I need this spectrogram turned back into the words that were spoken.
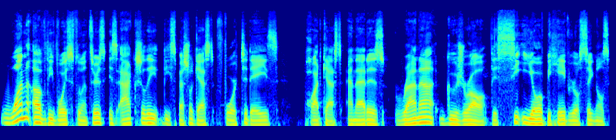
One of the voice fluencers is actually the special guest for today's podcast, and that is Rana Gujral, the CEO of Behavioral Signals.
